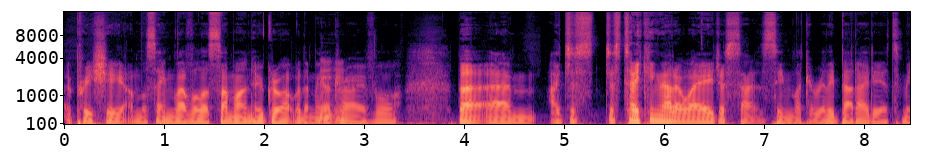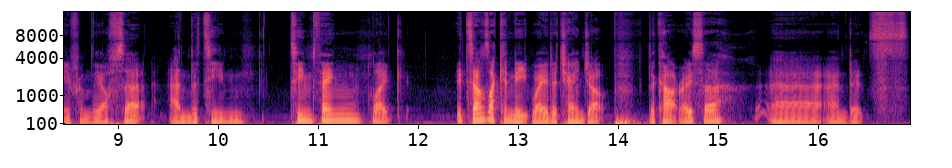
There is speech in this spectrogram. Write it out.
appreciate on the same level as someone who grew up with a Mega mm-hmm. Drive or but um, I just just taking that away just seemed like a really bad idea to me from the offset and the team team thing like it sounds like a neat way to change up the kart racer uh, and it's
